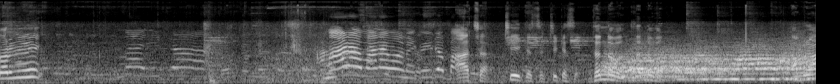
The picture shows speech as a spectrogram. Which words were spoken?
করেনি? মারা মারা করি এটা বাবা। আচ্ছা ঠিক আছে ঠিক আছে। ধন্যবাদ ধন্যবাদ। আমরা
